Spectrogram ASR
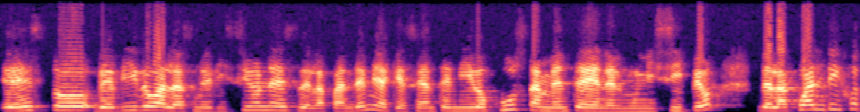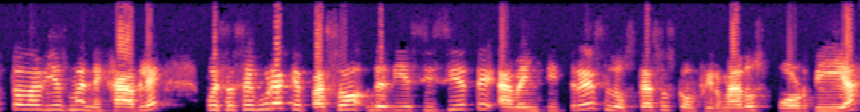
esto debido a las mediciones de la pandemia que se han tenido justamente en el municipio, de la cual dijo todavía es manejable, pues asegura que pasó de 17 a 23 los casos confirmados por día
